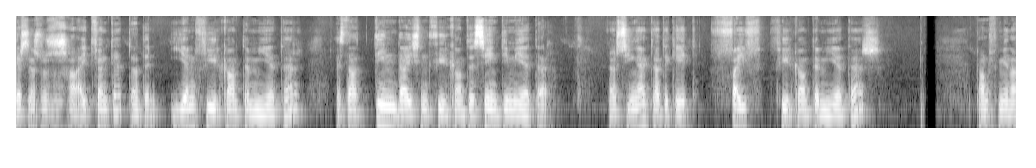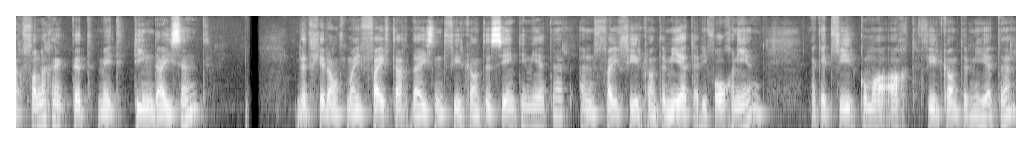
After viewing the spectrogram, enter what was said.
Eerstens moet ons gaan uitvind het, dat in 1 vierkante meter is daar 10000 vierkante sentimeter. Nou sien ek dat ek het 5 vierkante meters. Dan vermenigvuldig ek dit met 10000. Dit gee dan vir my 50000 vierkante sentimeter in 5 vierkante meter. Die volgende een, ek het 4,8 vierkante meter.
